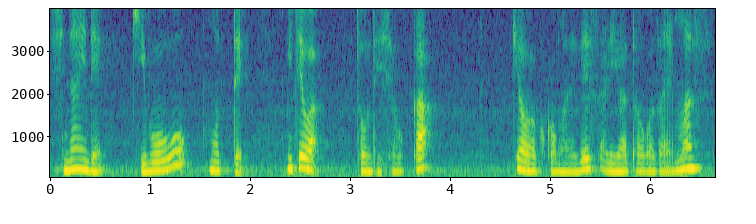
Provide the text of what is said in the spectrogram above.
しないで希望を持ってみてはどうでしょうか。今日はここまでです。ありがとうございます。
